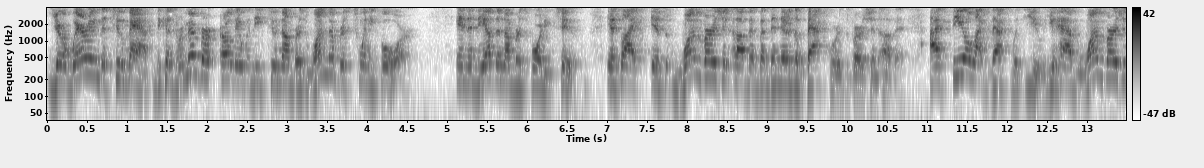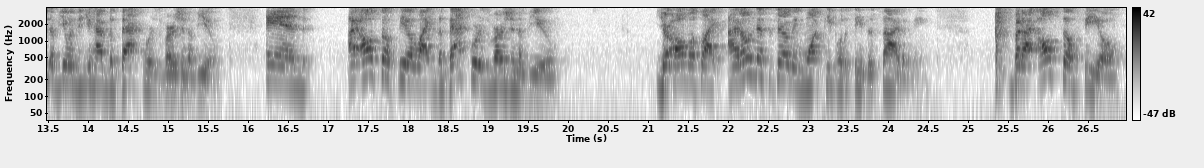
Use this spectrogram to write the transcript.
you're wearing the two masks because remember earlier with these two numbers, one number is 24 and then the other number is 42. It's like it's one version of it, but then there's a backwards version of it. I feel like that's with you. You have one version of you and then you have the backwards version of you. And I also feel like the backwards version of you, you're almost like, I don't necessarily want people to see this side of me. But I also feel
